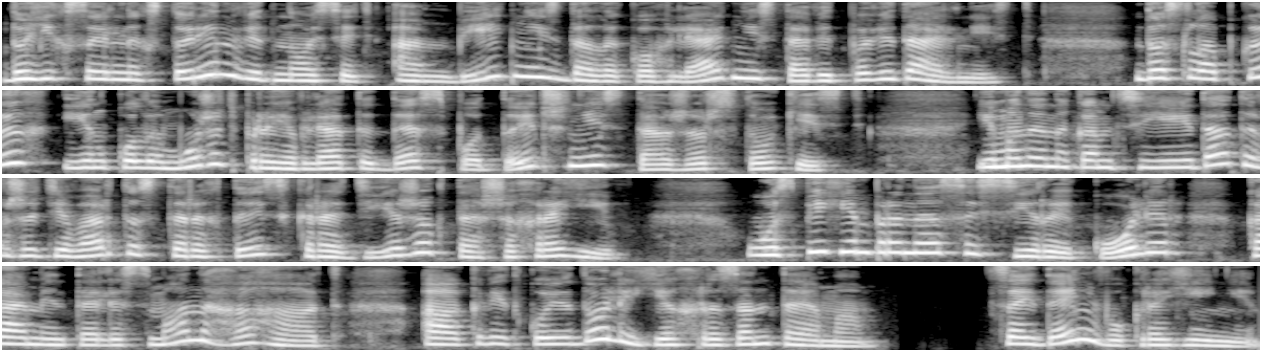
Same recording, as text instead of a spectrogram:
До їх сильних сторін відносять амбітність, далекоглядність та відповідальність. До слабких інколи можуть проявляти деспотичність та жорстокість. Іменинникам цієї дати в житті варто стерегтись крадіжок та шахраїв. Успіх їм принесе сірий колір, камінь талісман гагат, а квіткою долі є хризантема. Цей день в Україні.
